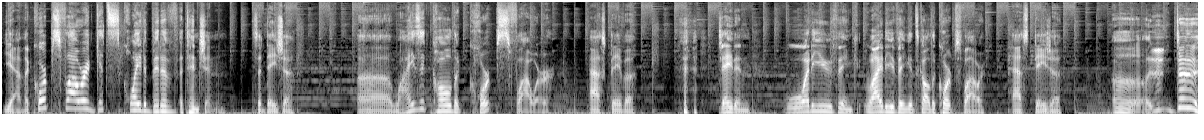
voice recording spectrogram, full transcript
Yeah, the corpse flower gets quite a bit of attention, said Deja. Uh, why is it called a corpse flower? asked Ava. Jaden, what do you think? Why do you think it's called a corpse flower? asked Deja. Uh, d-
